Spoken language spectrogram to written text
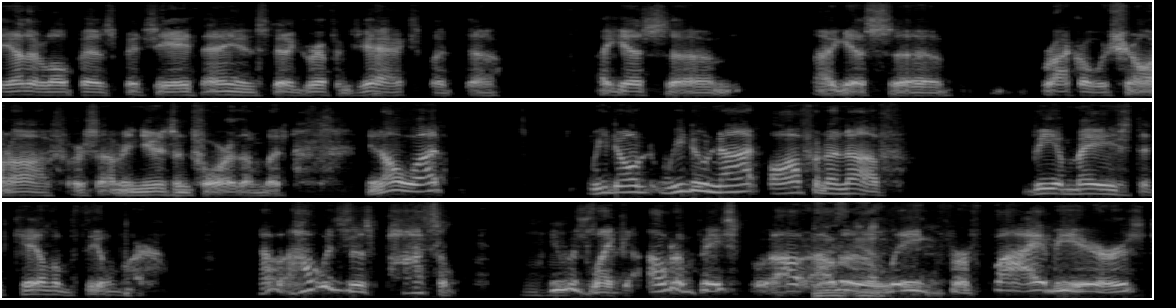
the other Lopez pitch the eighth inning instead of Griffin Jax, but uh, I guess um, I guess uh, Rocco was showing off or something, using four of them. But you know what? We don't we do not often enough be amazed at Caleb Thielbar. How how is this possible? He was like out of baseball, out, out of the league for five years,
